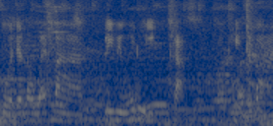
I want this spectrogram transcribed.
สวยๆ เดี๋ยวเราแวะมารีวิวให้ดูอีกค่ะ โอเค บ๊ายบาย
